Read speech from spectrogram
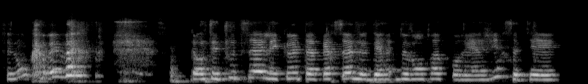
c'est long quand même. quand tu es toute seule et que tu personne devant toi pour réagir, c'était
